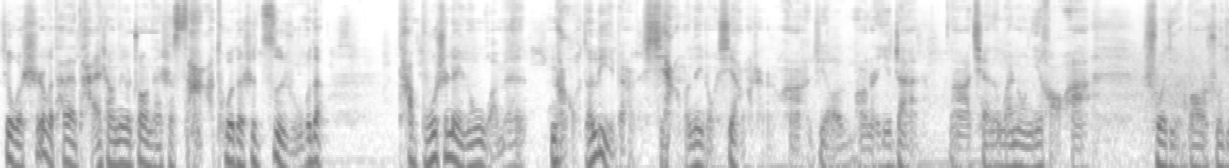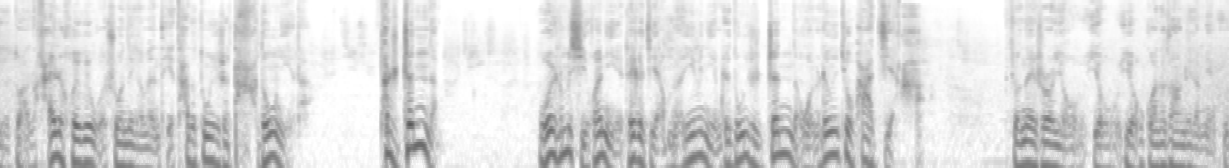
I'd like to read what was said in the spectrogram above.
就我师傅他在台上那个状态是洒脱的，是自如的，他不是那种我们脑子里边想的那种相声啊，就要往那一站啊，亲爱的观众你好啊，说几个包，说几个段子，还是回归我说那个问题，他的东西是打动你的，他是真的。我为什么喜欢你这个节目呢？因为你们这东西是真的，我们这东西就怕假。就那时候有有有郭德纲这个名字。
